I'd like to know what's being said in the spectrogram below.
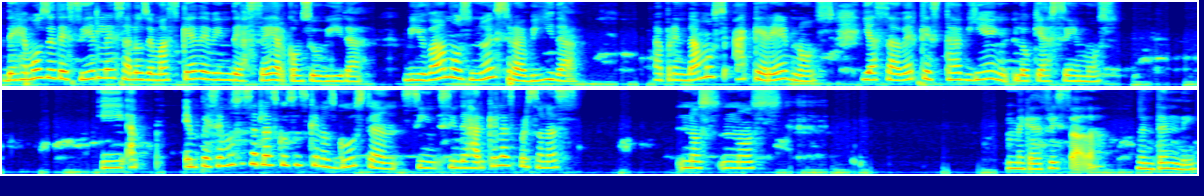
dejemos de decirles a los demás qué deben de hacer con su vida. Vivamos nuestra vida. Aprendamos a querernos y a saber que está bien lo que hacemos. Y empecemos a hacer las cosas que nos gustan sin, sin dejar que las personas nos, nos... Me quedé frisada, no entendí.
